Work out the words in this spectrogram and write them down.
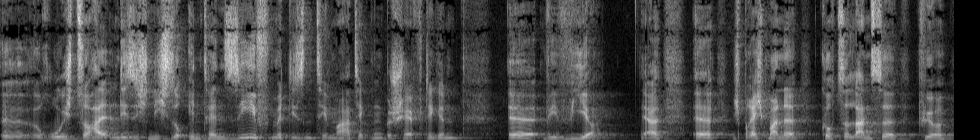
äh, ruhig zu halten, die sich nicht so intensiv mit diesen Thematiken beschäftigen äh, wie wir. Ja, äh, ich breche mal eine kurze Lanze für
